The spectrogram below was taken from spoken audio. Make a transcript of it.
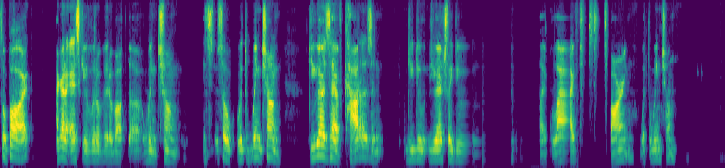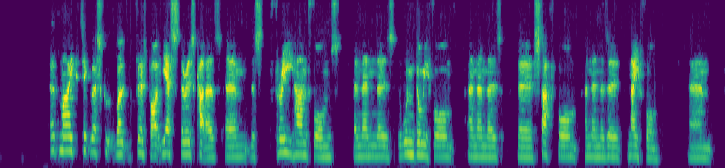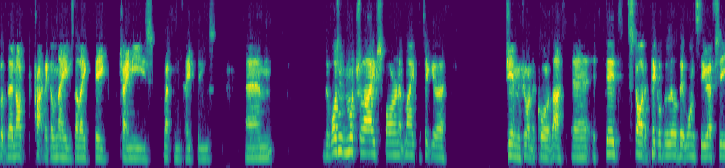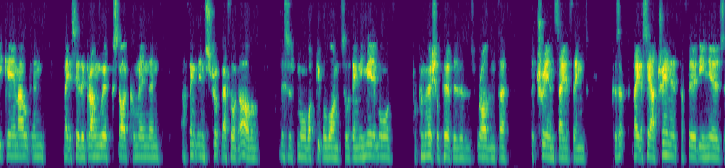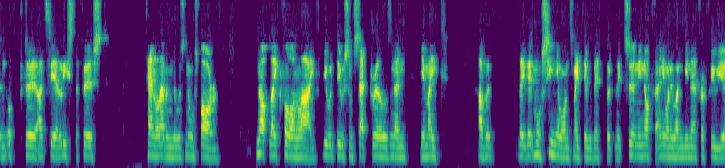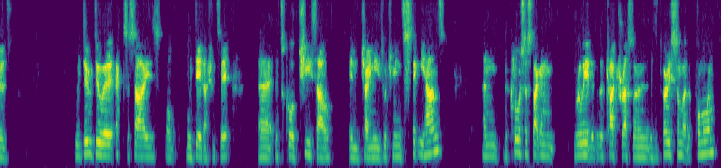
So Paul, I, I got to ask you a little bit about the Wing Chun. It's so with Wing Chun, do you guys have katas and do you do do you actually do like live sparring with the Wing Chun? At my particular school, well, first part, yes, there is katas. Um, there's three hand forms, and then there's the wooden dummy form, and then there's the staff form, and then there's a knife form. Um, but they're not practical knives; they're like big Chinese weapon type things. Um, there wasn't much live sparring at my particular gym, if you want to call it that. Uh, it did start to pick up a little bit once the UFC came out and, like I say, the groundwork started coming in. Then I think the instructor thought, oh, well, this is more what people want. So I think he made it more for commercial purposes rather than for the training side of things. Because, like I say, I trained it for 13 years and up to, I'd say, at least the first 10, 11, there was no sparring. Not like full on live. You would do some set drills and then you might have a like the more senior ones might do a bit, but like certainly not for anyone who hadn't been there for a few years. We do do a exercise, or we did, I should say. Uh, it's called Chi Sao in Chinese, which means sticky hands. And the closest I can relate it to the catch wrestling is very similar to pummeling.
